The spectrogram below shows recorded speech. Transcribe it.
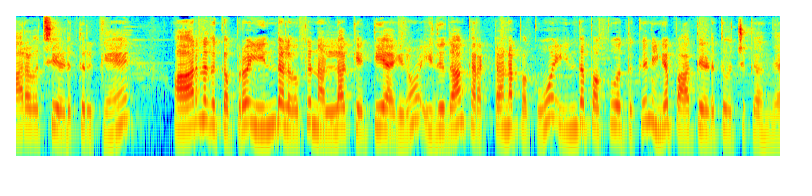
ஆற வச்சு எடுத்திருக்கேன். ஆறுனதுக்கப்புறம் இந்த அளவுக்கு நல்லா கெட்டியாகிரும். இதுதான் கரெக்டான பக்குவம். இந்த பக்குவத்துக்கு நீங்கள் பார்த்து எடுத்து வச்சுக்கோங்க.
